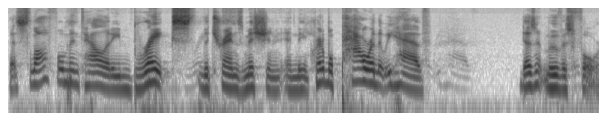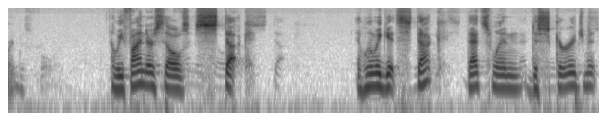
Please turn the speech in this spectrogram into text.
that slothful mentality breaks the transmission and the incredible power that we have doesn't move us forward. And we find ourselves stuck. And when we get stuck, that's when discouragement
